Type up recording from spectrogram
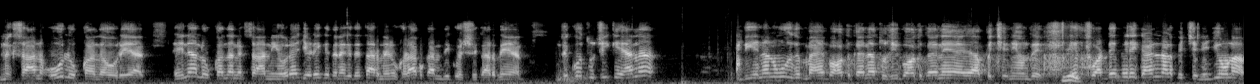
ਨੁਕਸਾਨ ਉਹ ਲੋਕਾਂ ਦਾ ਹੋ ਰਿਹਾ। ਇਹਨਾਂ ਲੋਕਾਂ ਦਾ ਨੁਕਸਾਨ ਨਹੀਂ ਹੋ ਰਿਹਾ ਜਿਹੜੇ ਕਿਤੇ ਨਾ ਕਿਤੇ ਧਰਨੇ ਨੂੰ ਖਰਾਬ ਕਰਨ ਦੀ ਕੋਸ਼ਿਸ਼ ਕਰਦੇ ਆ। ਦੇਖੋ, ਤੁਸੀਂ ਕਿਹਾ ਨਾ ਵੀ ਇਹਨਾਂ ਨੂੰ ਮੈਂ ਬਹੁਤ ਕਹਿਣਾ ਤੁਸੀਂ ਬਹੁਤ ਕਹਿੰਦੇ ਆ ਜਾਂ ਪਿੱਛੇ ਨਹੀਂ ਹੁੰਦੇ। ਇਹ ਤੁਹਾਡੇ ਮੇਰੇ ਕਹਿਣ ਨਾਲ ਪਿੱਛੇ ਨਹੀਂ ਜੀ ਹੋਣਾ।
